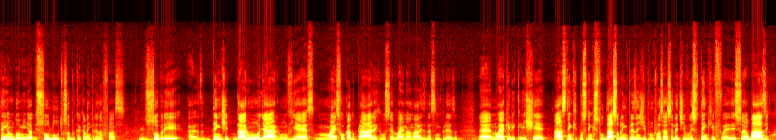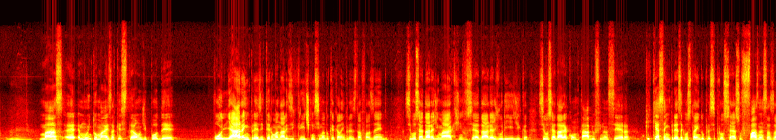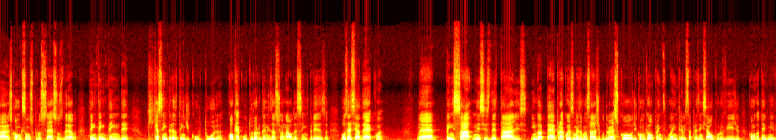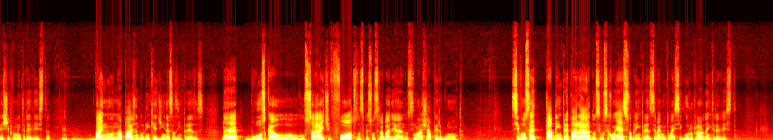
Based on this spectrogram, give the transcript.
tenha um domínio absoluto sobre o que aquela empresa faz. Uhum. Sobre uh, tente dar um olhar, um viés mais focado para a área que você vai na análise dessa empresa. É, não é aquele clichê, ah, você tem, que, você tem que estudar sobre a empresa antes de ir para um processo seletivo. Isso tem que, isso é o básico. Uhum. Mas é, é, muito mais a questão de poder olhar a empresa e ter uma análise crítica em cima do que aquela empresa está fazendo. Se você é da área de marketing, se você é da área jurídica, se você é da área contábil, financeira, o que, que essa empresa que você está indo para esse processo faz nessas áreas? Como que são os processos dela? Tenta entender o que, que essa empresa tem de cultura. Qual é a cultura organizacional dessa empresa? Você se adequa? Né? Pensar nesses detalhes, indo até para coisas mais avançadas, tipo dress code. Como que eu vou para uma entrevista presencial ou por vídeo? Como que eu tenho que me vestir para uma entrevista? Uhum. Vai no, na página do LinkedIn dessas empresas, né? busca o, o site, fotos das pessoas trabalhando. Se não achar, pergunta. Se você está bem preparado, se você conhece sobre a empresa, você vai muito mais seguro para a hora da entrevista.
